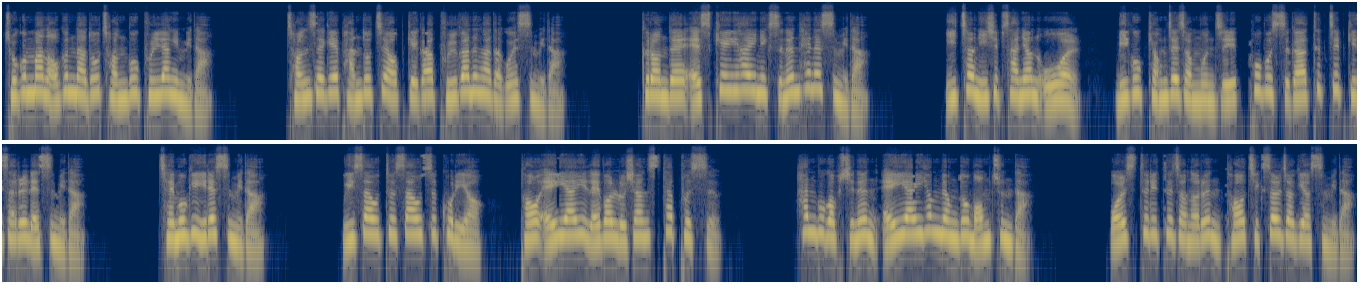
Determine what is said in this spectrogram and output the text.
조금만 어긋나도 전부 불량입니다. 전 세계 반도체 업계가 불가능하다고 했습니다. 그런데 SK 하이닉스는 해냈습니다. 2024년 5월 미국 경제 전문지 포브스가 특집 기사를 냈습니다. 제목이 이랬습니다. 위사우트 사우스 코리어 더 AI 레벌루션 스타프스 한국 없이는 AI 혁명도 멈춘다. 월스트리트 저널은 더 직설적이었습니다.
